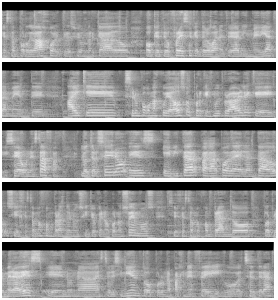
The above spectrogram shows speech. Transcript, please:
que está por debajo del precio del mercado o que te ofrece que te lo van a entregar inmediatamente, hay que ser un poco más cuidadosos porque es muy probable que sea una estafa. Lo tercero es evitar pagar por adelantado si es que estamos comprando en un sitio que no conocemos, si es que estamos comprando por primera vez en un establecimiento, por una página de Facebook, etc.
